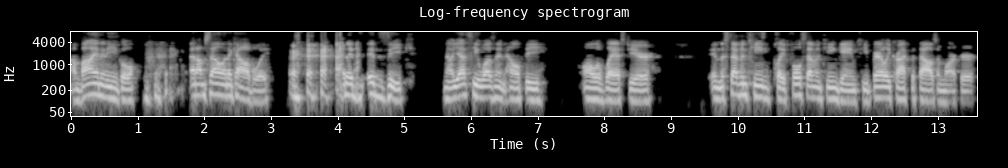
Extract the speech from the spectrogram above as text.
I'm buying an Eagle and I'm selling a Cowboy. and it's, it's Zeke. Now, yes, he wasn't healthy all of last year. In the 17, played full 17 games. He barely cracked the thousand marker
